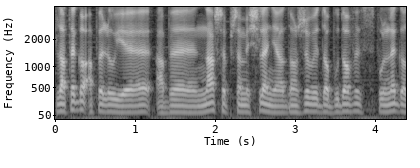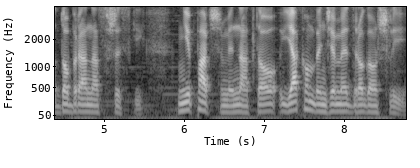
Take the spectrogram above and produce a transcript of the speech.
Dlatego apeluję, aby nasze przemyślenia dążyły do budowy wspólnego dobra nas wszystkich. Nie patrzmy na to, jaką będziemy drogą szli.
